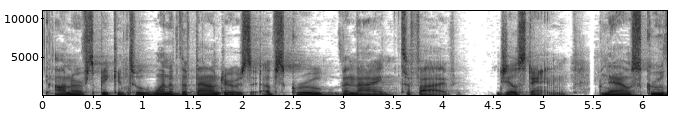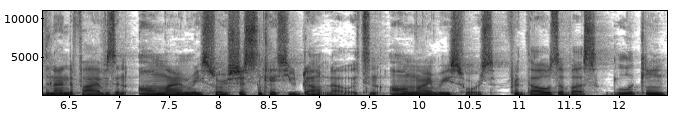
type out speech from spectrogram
the honor of speaking to one of the founders of Screw the Nine to Five, Jill Stanton. Now, Screw the 9 to 5 is an online resource, just in case you don't know. It's an online resource for those of us looking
